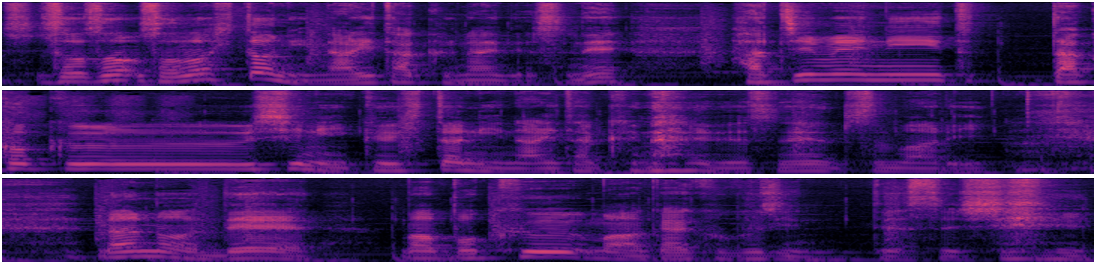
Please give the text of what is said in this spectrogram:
そその人になりたくないですね。初めに打刻しに行く人になりたくないですね、つまり。なので、まあ、僕、まあ、外国人ですし、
